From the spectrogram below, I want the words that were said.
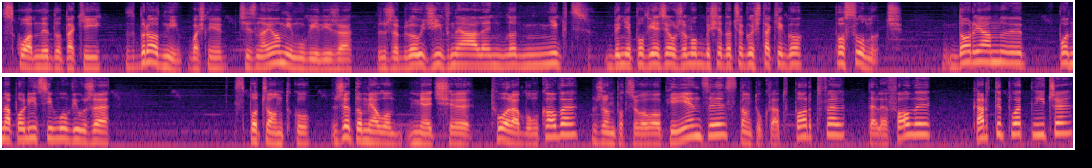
skłonny do takiej zbrodni. Właśnie ci znajomi mówili, że, że był dziwny, ale no, nikt by nie powiedział, że mógłby się do czegoś takiego posunąć. Dorian y, na policji mówił, że z początku, że to miało mieć e, tło rabunkowe, że on potrzebował pieniędzy, stąd ukradł portfel, telefony, karty płatnicze,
